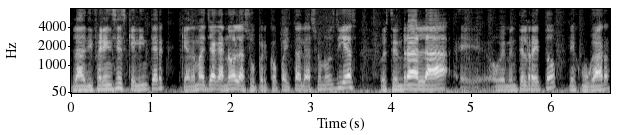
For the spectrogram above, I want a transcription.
la diferencia es que el Inter, que además ya ganó la Supercopa Italia hace unos días, pues tendrá la, eh, obviamente el reto de jugar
